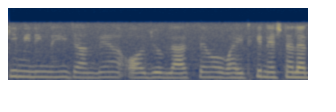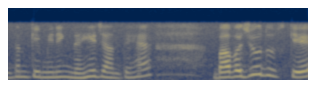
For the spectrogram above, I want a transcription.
की मीनिंग नहीं जानते हैं और जो ब्लैक्स हैं, वो वाइट के नेशनल एंथम की मीनिंग नहीं जानते हैं। बावजूद उसके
